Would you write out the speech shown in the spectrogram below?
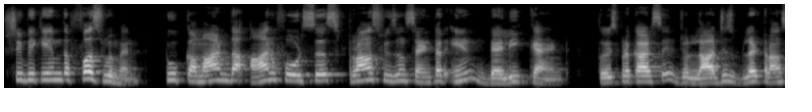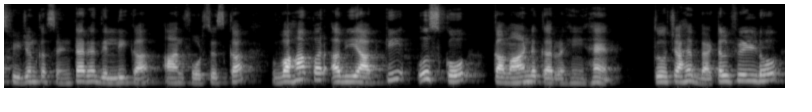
she became the first woman to command the armed forces transfusion centre in Delhi cantt तो इस प्रकार से जो लार्जेस्ट ब्लड ट्रांसफ्यूजन का सेंटर है दिल्ली का आर्म फोर्सेस का, वहाँ पर अब ये आपकी उसको कमांड कर रही हैं। तो चाहे बैटलफील्ड हो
